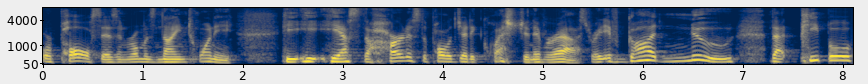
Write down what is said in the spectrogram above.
Or Paul says in Romans 9:20, he, he, he asks the hardest apologetic question ever asked, right? If God knew that people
